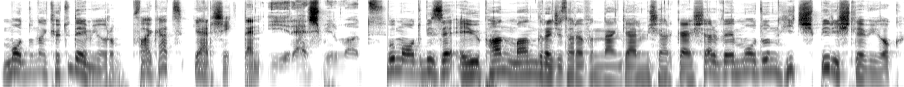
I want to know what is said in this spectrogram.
Moduna kötü demiyorum. Fakat gerçekten iğrenç bir mod. Bu mod bize Eyüphan Mandıracı tarafından gelmiş arkadaşlar ve modun hiçbir işlevi yok.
